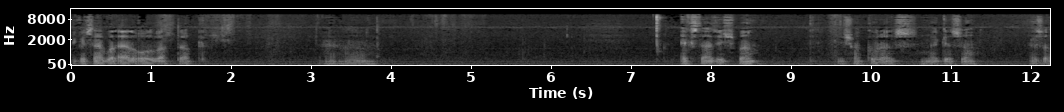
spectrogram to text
igazából elolvadtak extázisba, és akkor az meg ez a, ez a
